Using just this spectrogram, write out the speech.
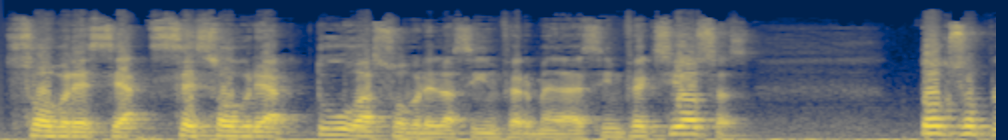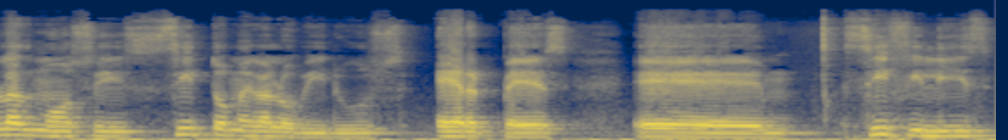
sobre, se, sobreactúa sobre las enfermedades infecciosas. Toxoplasmosis, citomegalovirus, herpes, eh, sífilis,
